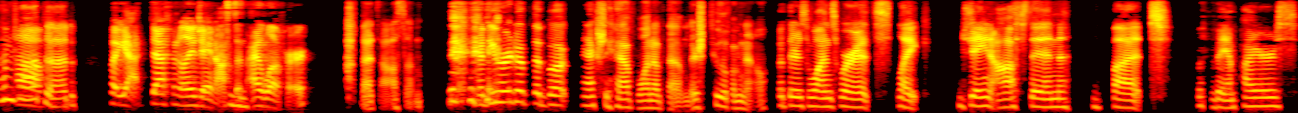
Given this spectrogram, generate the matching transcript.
I'm Um. But yeah, definitely Jane Austen. I love her. That's awesome. Have you heard of the book? I actually have one of them. There's two of them now, but there's ones where it's like Jane Austen, but with vampires.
